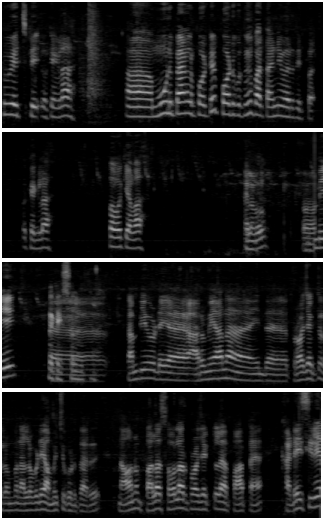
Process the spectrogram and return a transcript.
டூ ஹெச்பி ஓகேங்களா மூணு பேனல் போட்டு போட்டு கொடுத்துங்க பாரு தண்ணி வருது இப்போ. ஓகேங்களா? இப்போ ஓகேவா ஹலோ தம்பி. தம்பியுடைய அருமையான இந்த ப்ராஜெக்ட் ரொம்ப நல்லபடியாக அமைச்சு கொடுத்தாரு. நானும் பல சோலார் ப்ராஜெக்டில் பார்த்தேன். கடைசியிலே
